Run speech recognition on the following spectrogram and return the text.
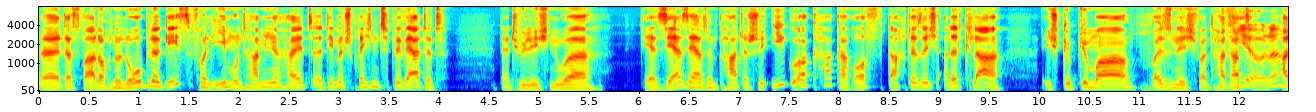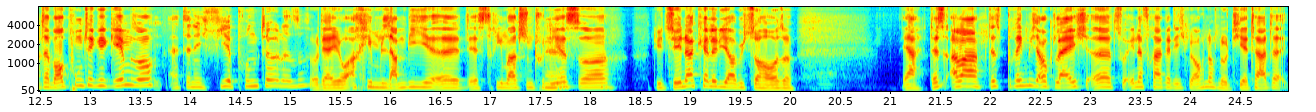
äh, das war doch eine noble Geste von ihm und haben ihn halt äh, dementsprechend bewertet. Natürlich nur der sehr, sehr sympathische Igor Kakarov dachte sich, alles klar, ich geb dir mal, weiß ich nicht, was hat, Vier, hat, oder? hat er überhaupt Punkte gegeben so? Hat er nicht vier Punkte oder so? So der Joachim Lambi äh, des Trimarschen Turniers, so die Zehnerkelle, die habe ich zu Hause. Ja, das aber, das bringt mich auch gleich äh, zu einer Frage, die ich mir auch noch notiert hatte.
